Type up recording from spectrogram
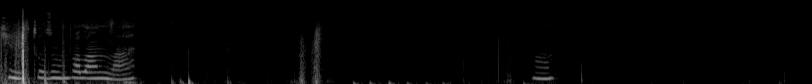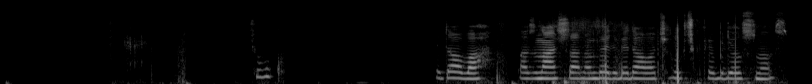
Kemik tozum falan var. Hı. Çubuk. Bedava. Bazen ağaçlardan böyle bedava çubuk çıkıyor biliyorsunuz.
